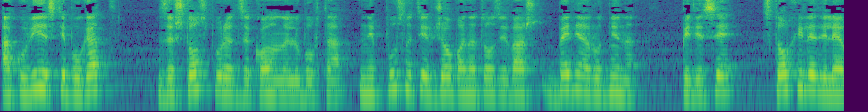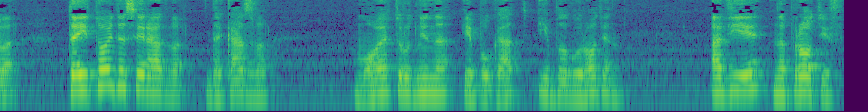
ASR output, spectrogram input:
Ако вие сте богат, защо според закона на любовта не пуснете в джоба на този ваш беден роднина 50-100 хиляди лева, тъй той да се радва, да казва Моят роднина е богат и благороден. А вие, напротив,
